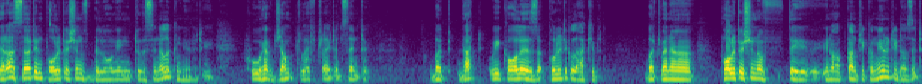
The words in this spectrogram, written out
there are certain politicians belonging to the Sinhala community who have jumped left, right, and center. But that we call as a political acumen. But when a politician of the you know upcountry community does it,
